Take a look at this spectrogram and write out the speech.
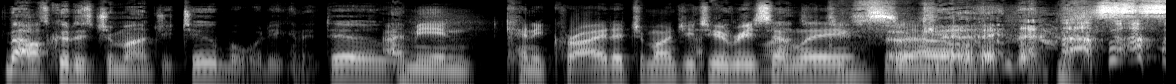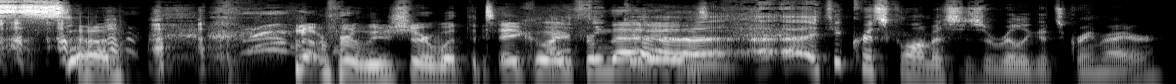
Not as good as Jumanji 2, but what are you going to do? I mean, Kenny cried at Jumanji 2 recently. Jumanji so so, so not really sure what the takeaway I from think, that is. uh, I I think Chris Columbus is a really good screenwriter.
